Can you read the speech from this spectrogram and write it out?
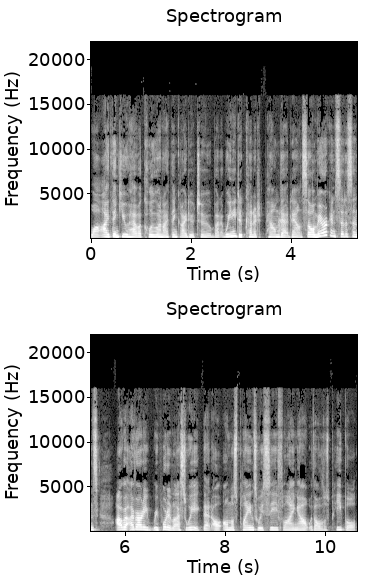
Well, I think you have a clue, and I think I do too. But we need to kind of pound that down. So, American citizens, I've already reported last week that on those planes we see flying out with all those people,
